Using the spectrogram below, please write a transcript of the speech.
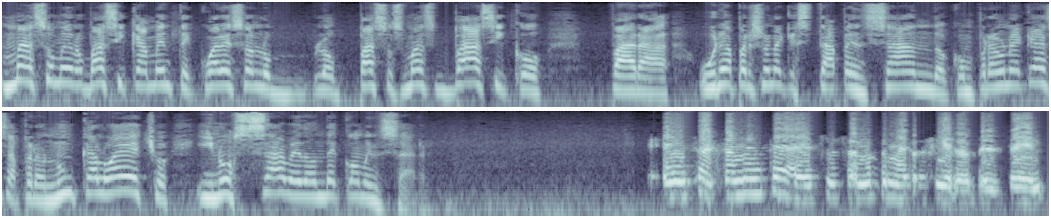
más o menos, básicamente, ¿cuáles son los pasos más básicos para una persona que está pensando comprar una casa, pero nunca lo ha hecho y no sabe dónde comenzar? Exactamente a eso es a lo que me refiero. Desde el,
